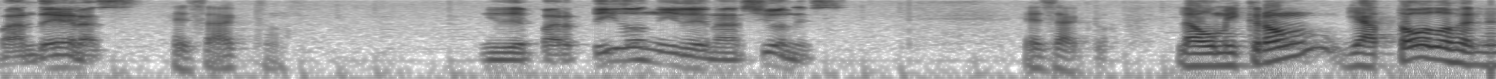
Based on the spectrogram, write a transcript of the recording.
banderas. Exacto. Ni de partidos ni de naciones. Exacto. La Omicron, ya todos en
